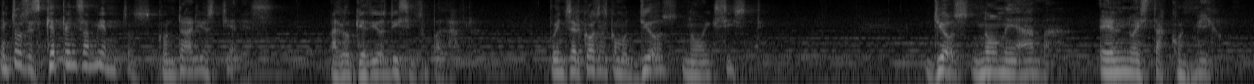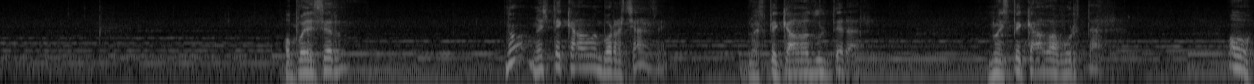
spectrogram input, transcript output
Entonces, ¿qué pensamientos contrarios tienes a lo que Dios dice en su palabra? Pueden ser cosas como Dios no existe. Dios no me ama. Él no está conmigo. O puede ser, no, no es pecado emborracharse, no es pecado adulterar, no es pecado abortar. O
